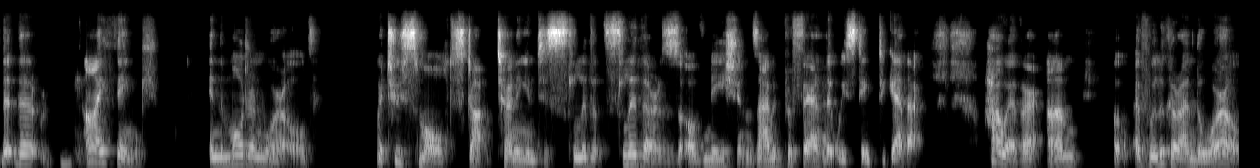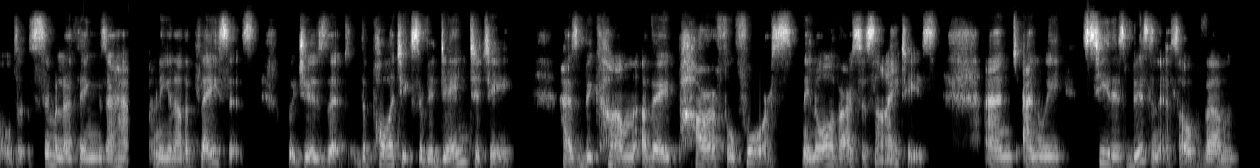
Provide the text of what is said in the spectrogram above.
the, the, I think in the modern world, we're too small to start turning into slith- slithers of nations. I would prefer that we stayed together. However, um, if we look around the world, similar things are happening in other places, which is that the politics of identity has become a very powerful force in all of our societies, and and we see this business of um,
